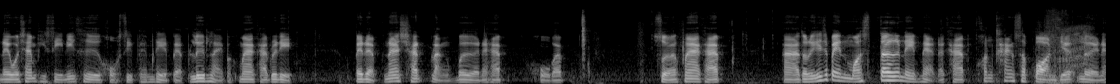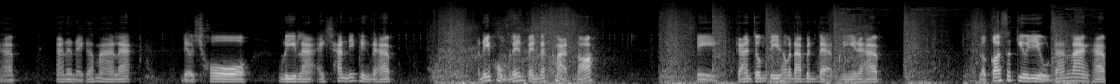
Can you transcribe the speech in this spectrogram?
ในเวอร์ชัน PC นี่คือ 60เฟรมเรทแบบลื่นไหลมากๆครับดูดิเป็นแบบหน้าชัดหลังเบอร์นะครับโหแบบสวยมากๆครับอ่าตรงนี้ก็จะเป็นมอนสเตอร์ในแมปนะครับค่อนข้างสปอนเยอะเลยนะครับอ่าไหนๆก็มาแล้ว เดี๋ยวโชว์รีลาแอคชั่นนิดหนึ่งนะครับ อันนี้ผมเล่นเป็นนักหมัดเนาะนี่การโจมตีธรรมดาเป็นแบบนี้นะครับ แล้วก็สกิลจะอยู่ด้านล่างครับ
